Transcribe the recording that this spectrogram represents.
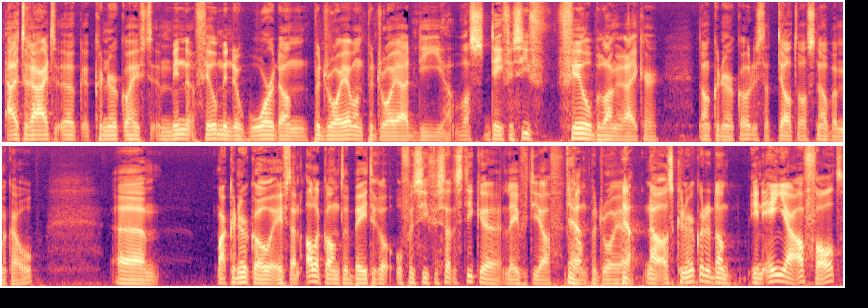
Uiteraard, uh, Canurco heeft een minder, veel minder war dan Pedroia... want Pedroia die was defensief veel belangrijker dan Canurco. Dus dat telt wel snel bij elkaar op. Um, maar Knurko heeft aan alle kanten betere offensieve statistieken, levert hij af dan Pedroia. Nou, als Knurko er dan in één jaar afvalt,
